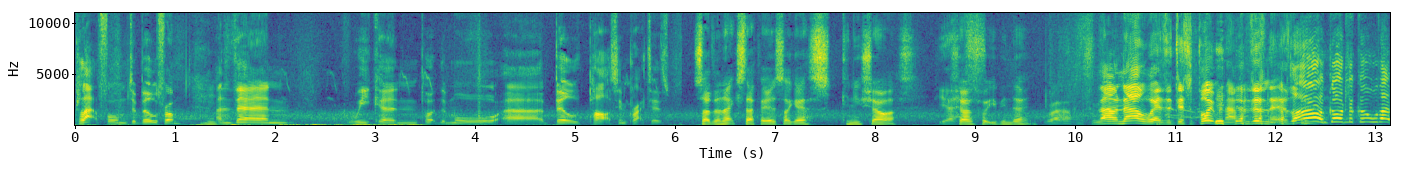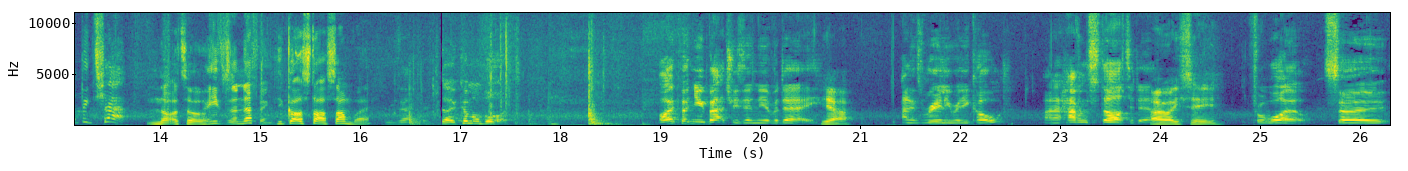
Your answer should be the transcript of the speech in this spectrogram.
platform to build from, and then we can put the more uh, build parts in practice. So the next step is, I guess, can you show us? Yes. Show us what you've been doing. Wow. So now, now where's the disappointment happens, isn't it? It's like, oh God, look at all that big chat. Not at all. He's done nothing. You've got to start somewhere. Exactly. So come on board. I put new batteries in the other day, Yeah. and it's really, really cold, and I haven't started it Oh, I see. for a while. So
